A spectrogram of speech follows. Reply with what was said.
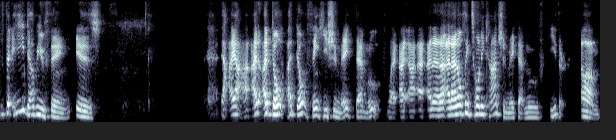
the AEW thing is. I, I I don't I don't think he should make that move. Like I, I and I, and I don't think Tony Khan should make that move either. Um,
